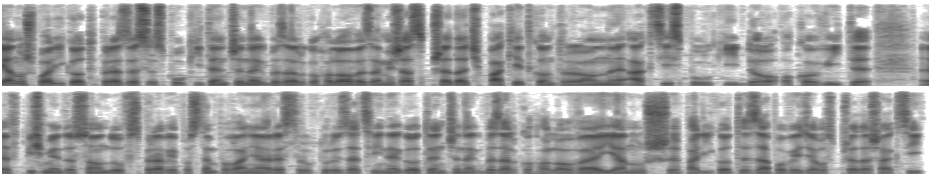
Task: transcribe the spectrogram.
Janusz Palikot, prezes spółki Tęczynek Bezalkoholowe, zamierza sprzedać pakiet kontrolny akcji spółki do Okowity. W piśmie do sądu w sprawie postępowania restrukturyzacyjnego Tęczynek Bezalkoholowe Janusz Palikot zapowiedział sprzedaż akcji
